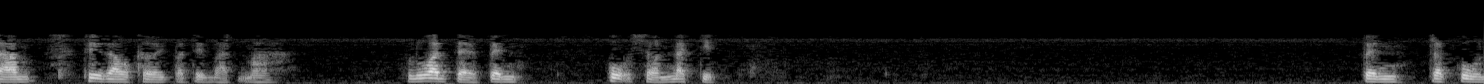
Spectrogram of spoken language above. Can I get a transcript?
ตามที่เราเคยปฏิบัติมาล้วนแต่เป็นกุศลจิต เป็นตระกูล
